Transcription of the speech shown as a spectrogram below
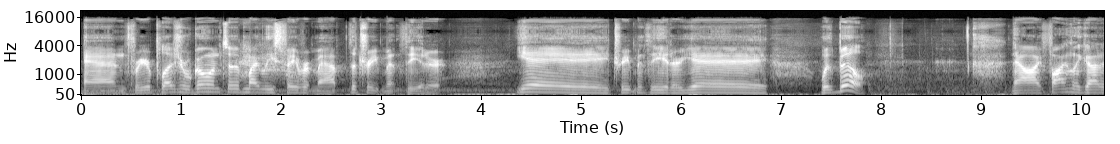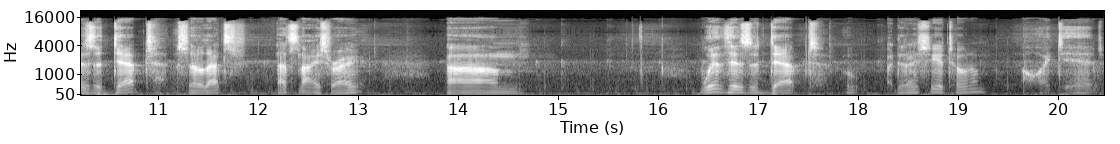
And for your pleasure, we're going to my least favorite map, the Treatment Theater. Yay! Treatment Theater, yay! With Bill. Now I finally got his adept, so that's that's nice, right? Um, with his adept, oh, did I see a totem? Oh, I did.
